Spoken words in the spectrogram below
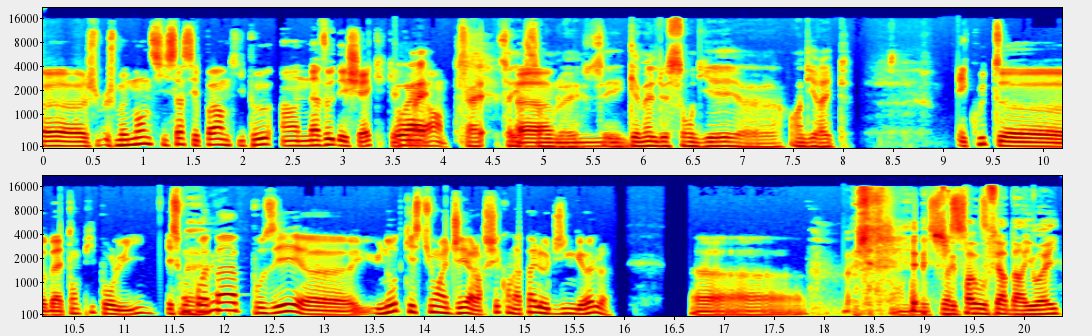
Euh, je, je me demande si ça c'est pas un petit peu un aveu d'échec quelque Ouais. part. Ouais, ça y Euh, ressemble. ouais. C'est Gamel de Sondier euh, en direct. Écoute, euh, bah, tant pis pour lui. Est-ce qu'on Bah pourrait oui. pas poser euh, une autre question à Jay? Alors, je sais qu'on n'a pas le jingle. Euh, les Je vais pas 60 vous faire Barry White.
